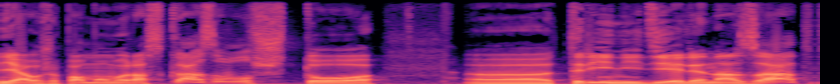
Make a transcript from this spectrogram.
Я уже, по-моему, рассказывал, что э, три недели назад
